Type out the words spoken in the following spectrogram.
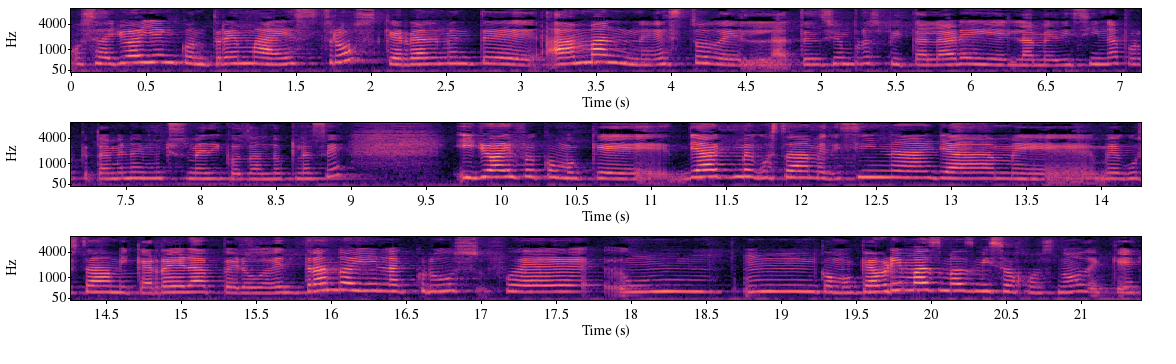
O sea, yo ahí encontré maestros que realmente aman esto de la atención prehospitalaria y la medicina, porque también hay muchos médicos dando clase. Y yo ahí fue como que ya me gustaba medicina, ya me, me gustaba mi carrera, pero entrando ahí en la cruz fue un, un como que abrí más, más mis ojos, ¿no? De que,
